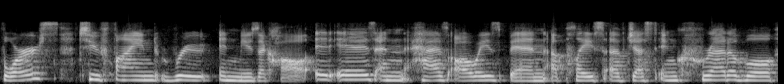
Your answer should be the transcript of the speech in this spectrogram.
force to find root in music hall. It is and has always been a place of just incredible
